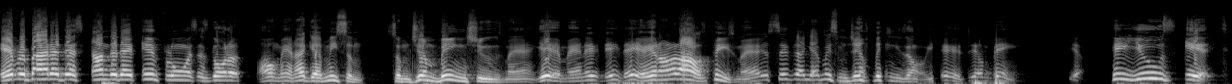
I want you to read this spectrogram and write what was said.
Everybody that's under that influence is going to, oh man, I got me some some Jim Beam shoes, man. Yeah, man, they they, they eight hundred dollars a piece, man. I got me some Jim Beams on. Yeah, Jim Beam. Yeah, he used it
